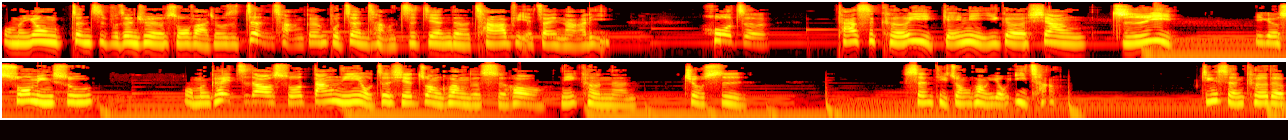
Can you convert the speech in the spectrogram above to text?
我们用政治不正确的说法，就是正常跟不正常之间的差别在哪里？或者，它是可以给你一个像指引、一个说明书，我们可以知道说，当你有这些状况的时候，你可能就是身体状况有异常。精神科的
